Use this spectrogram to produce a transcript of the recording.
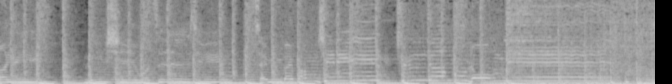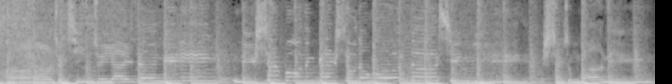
大雨淋湿我自己，才明白放弃你真的不容易。啊，最亲最爱的你，你是否能感受到我的心意？始终把你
